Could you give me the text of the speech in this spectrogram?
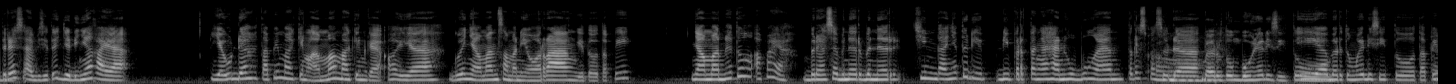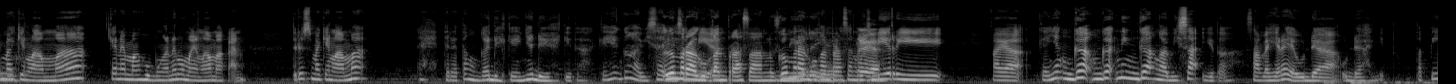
Terus habis itu jadinya kayak ya udah tapi makin lama makin kayak oh iya gue nyaman sama nih orang gitu. Tapi nyamannya tuh apa ya berasa bener-bener cintanya tuh di di pertengahan hubungan. Terus pas udah baru tumbuhnya di situ. Iya bertumbuh di situ. Tapi makin lama kan emang hubungannya lumayan lama kan. Terus makin lama eh ternyata enggak deh kayaknya deh gitu. Kayaknya gue nggak bisa lu meragukan dia. perasaan lu gue sendiri meragukan ya? perasaan gue Iya. sendiri. Kayak kayaknya enggak enggak nih enggak nggak bisa gitu. Sampai akhirnya ya udah udah gitu. Tapi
